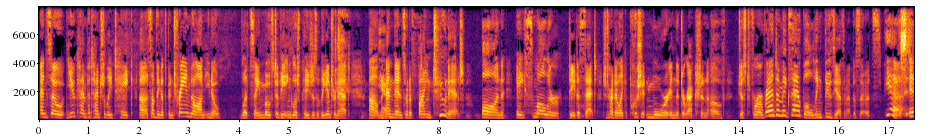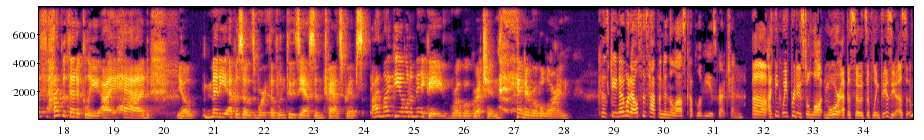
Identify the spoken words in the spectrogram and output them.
And so you can potentially take uh, something that's been trained on, you know, let's say most of the English pages of the internet, um, yeah. and then sort of fine tune it on a smaller data set to try to like push it more in the direction of just for a random example, Lingthusiasm episodes. Yes, if hypothetically I had, you know, many episodes worth of Lingthusiasm transcripts, I might be able to make a Robo Gretchen and a Robo Lauren. Because do you know what else has happened in the last couple of years, Gretchen? Uh, I think we've produced a lot more episodes of Lingthusiasm.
